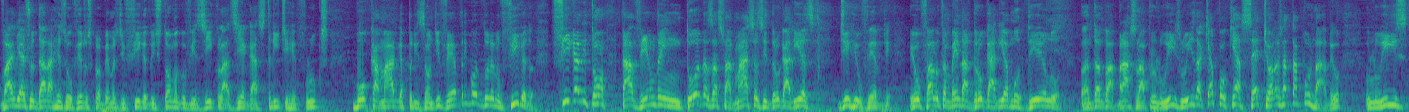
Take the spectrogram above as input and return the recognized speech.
vai lhe ajudar a resolver os problemas de fígado, estômago, vesícula, azia, gastrite, refluxo, boca amarga, prisão de ventre e gordura no fígado. Figaliton tá à venda em todas as farmácias e drogarias de Rio Verde. Eu falo também da drogaria Modelo. Mandando um abraço lá pro Luiz. Luiz, daqui a pouquinho, às 7 horas, já tá por lá, viu? O Luiz,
